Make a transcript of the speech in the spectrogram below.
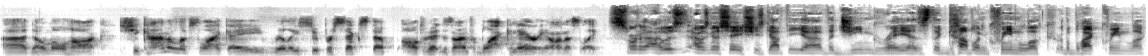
uh, no mohawk. She kind of looks like a really super sexed up alternate design for Black Canary, honestly. Sort of. I was. I was going to say she's got the uh, the Jean Grey as the Goblin Queen look or the Black Queen look.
